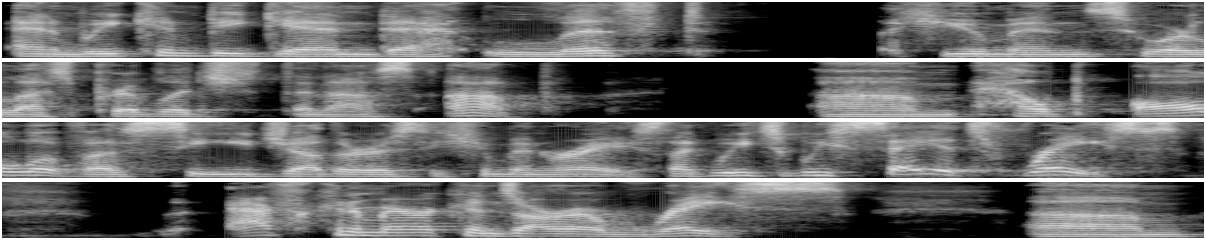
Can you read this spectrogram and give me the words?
and we can begin to lift humans who are less privileged than us up. Um, help all of us see each other as the human race. Like we, we say it's race. African Americans are a race. Um,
